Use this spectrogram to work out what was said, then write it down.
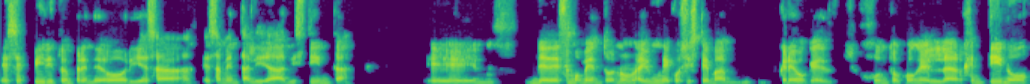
ese espíritu emprendedor y esa, esa mentalidad distinta eh, desde ese momento. ¿no? Hay un ecosistema, creo que junto con el argentino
